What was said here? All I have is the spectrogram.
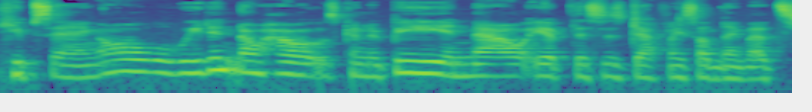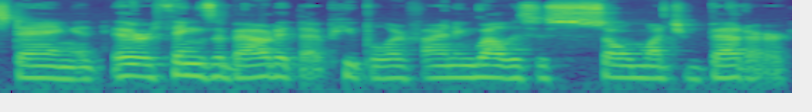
keep saying, oh, well, we didn't know how it was going to be. And now, yep, this is definitely something that's staying. And there are things about it that people are finding, wow, this is so much better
